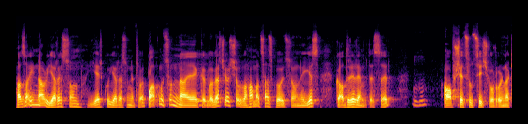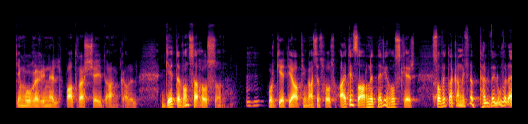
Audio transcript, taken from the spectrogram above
1932-39 թվականի պատմություն նայեք, վերջերս համացած գոյություն ունի։ Ես կադրեր եմ տեսել։ Ապշեցուցիչ, որ օրինակ իմ ուղեղին էլ պատրաստ չէի դա անցալել։ Գետը ո՞նց է հոսում։ Որ գետի ափին ասես հոս, այդ այնց առնետների հոսք էր սովետական միությունը փլվելու վրա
